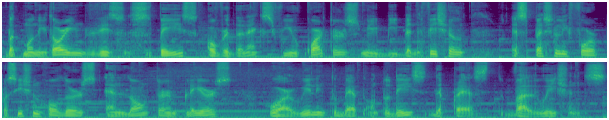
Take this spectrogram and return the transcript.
But monitoring this space over the next few quarters may be beneficial, especially for position holders and long term players who are willing to bet on today's depressed valuations.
